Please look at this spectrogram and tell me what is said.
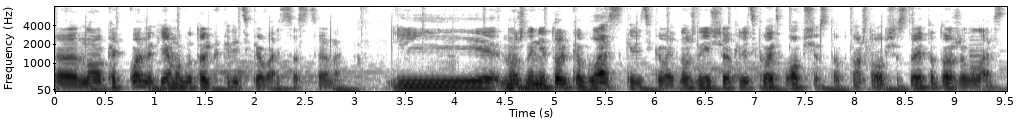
Э, Но как комик я могу только критиковать со сцены. И нужно не только власть критиковать, нужно еще критиковать общество, потому что общество это тоже власть.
